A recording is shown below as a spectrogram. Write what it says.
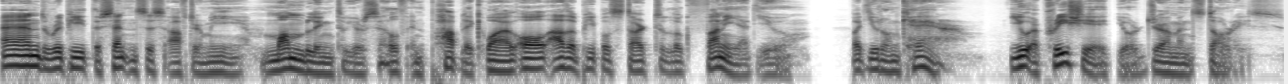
And repeat the sentences after me, mumbling to yourself in public while all other people start to look funny at you. But you don't care. You appreciate your German stories.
